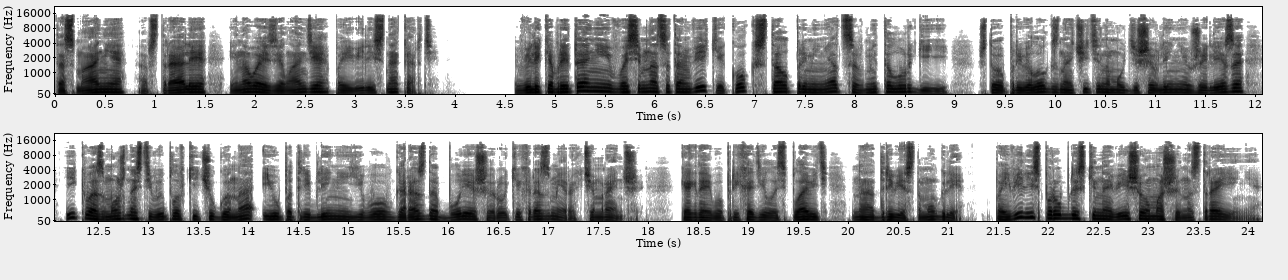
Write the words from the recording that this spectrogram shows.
Тасмания, Австралия и Новая Зеландия появились на карте. В Великобритании в XVIII веке кок стал применяться в металлургии, что привело к значительному удешевлению железа и к возможности выплавки чугуна и употребления его в гораздо более широких размерах, чем раньше, когда его приходилось плавить на древесном угле. появились проблески новейшего машиностроения.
